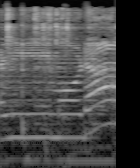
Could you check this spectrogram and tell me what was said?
Ánimo, morado.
